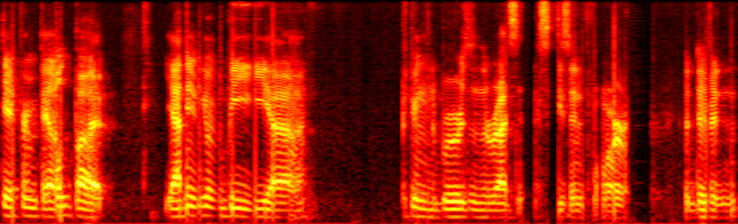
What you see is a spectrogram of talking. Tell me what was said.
different build, but yeah, I think it'll be uh, between the Brewers and the Reds next season for the division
